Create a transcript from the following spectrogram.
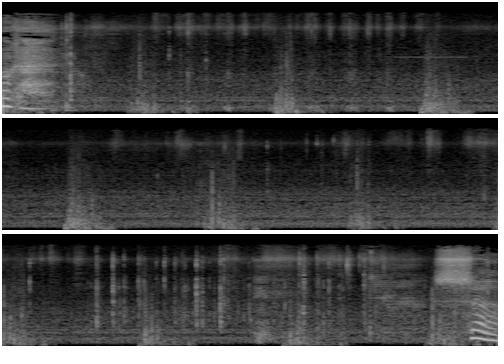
Okay. So.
